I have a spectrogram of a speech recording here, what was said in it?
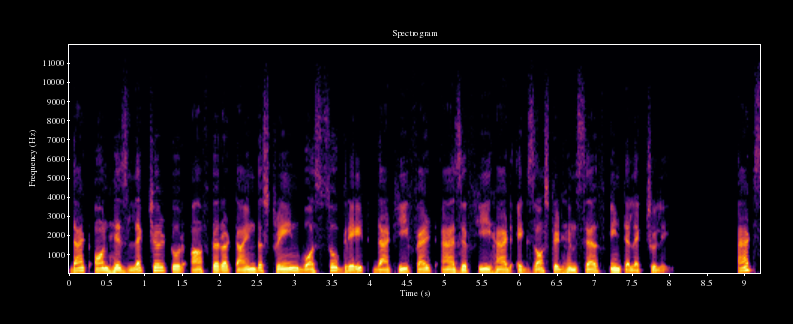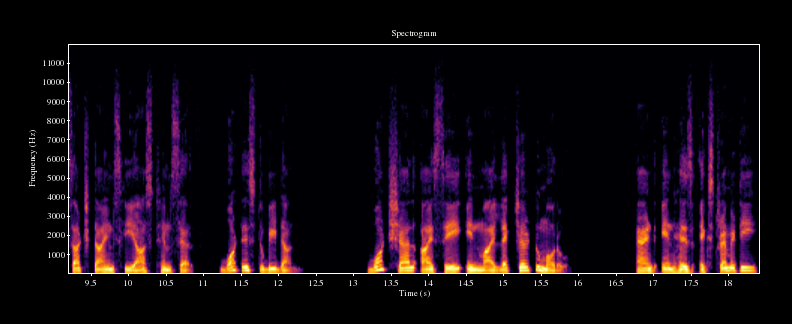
that on his lecture tour after a time the strain was so great that he felt as if he had exhausted himself intellectually. At such times he asked himself, What is to be done? What shall I say in my lecture tomorrow? And in his extremity,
